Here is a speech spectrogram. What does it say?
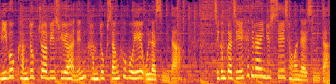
미국 감독조합이 수여하는 감독상 후보에 올랐습니다. 지금까지 헤드라인 뉴스 정원나였습니다.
